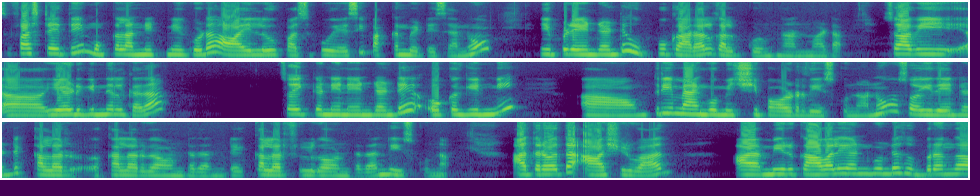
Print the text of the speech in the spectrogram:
సో ఫస్ట్ అయితే ముక్కలన్నిటినీ కూడా ఆయిల్ పసుపు వేసి పక్కన పెట్టేశాను. ఇప్పుడు ఏంటంటే ఉప్పు కారాలు కలుపుకుంటున్నాను అనమాట సో అవి ఏడు గిన్నెలు కదా? సో ఇక్కడ నేను ఏంటంటే ఒక గిన్నె త్రీ మ్యాంగో మిర్చి పౌడర్ తీసుకున్నాను. సో ఇదేంటంటే కలర్ కలర్గా ఉంటుంది అంటే కలర్ఫుల్గా ఉంటుంది అని తీసుకున్నా. ఆ తర్వాత ఆశీర్వాద్. మీరు కావాలి అనుకుంటే శుభ్రంగా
